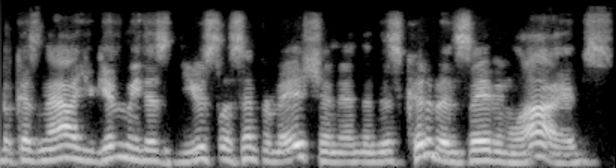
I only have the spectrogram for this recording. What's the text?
because now you give me this useless information, and then this could have been saving lives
